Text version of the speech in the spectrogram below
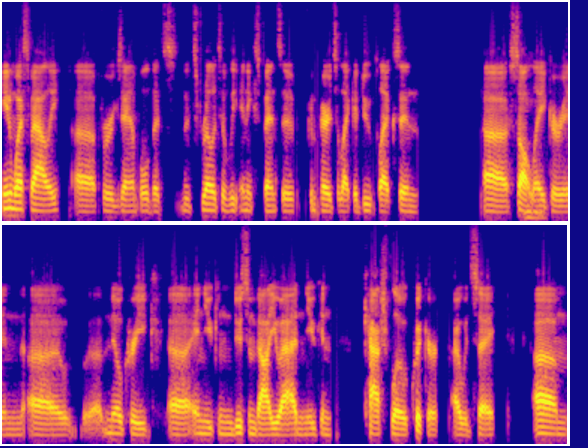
in West Valley, uh, for example, that's that's relatively inexpensive compared to like a duplex in uh, Salt Mm-hmm. Lake or in uh, uh, Mill Creek, uh, and you can do some value add and you can cash flow quicker. I would say, um,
